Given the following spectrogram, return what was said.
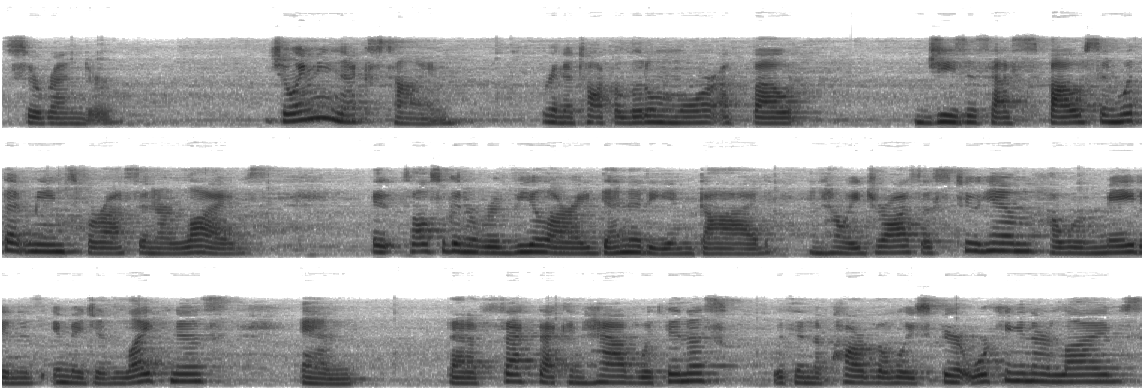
surrender. Join me next time. We're going to talk a little more about Jesus as spouse and what that means for us in our lives. It's also going to reveal our identity in God and how He draws us to Him, how we're made in His image and likeness, and that effect that can have within us, within the power of the Holy Spirit working in our lives,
